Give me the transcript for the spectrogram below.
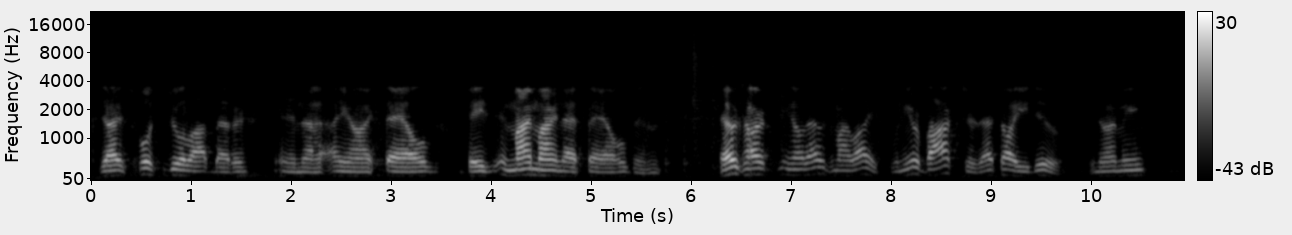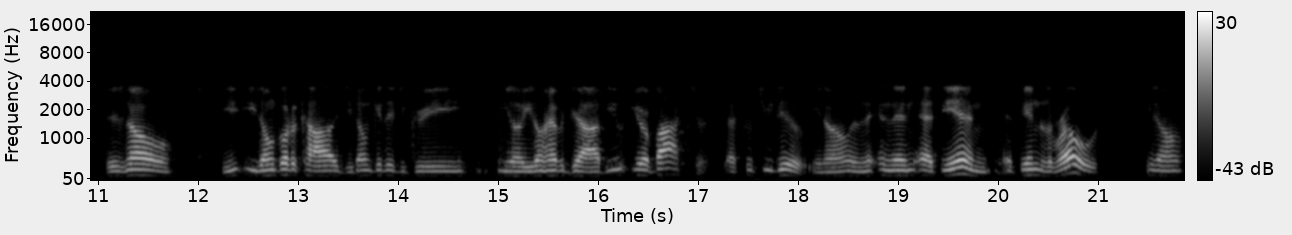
because I was supposed to do a lot better, and uh, you know I failed. In my mind, I failed, and that was hard. You know, that was my life. When you're a boxer, that's all you do. You know what I mean? There's no, you, you don't go to college, you don't get a degree, you know, you don't have a job. You you're a boxer. That's what you do. You know, and and then at the end, at the end of the road, you know,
